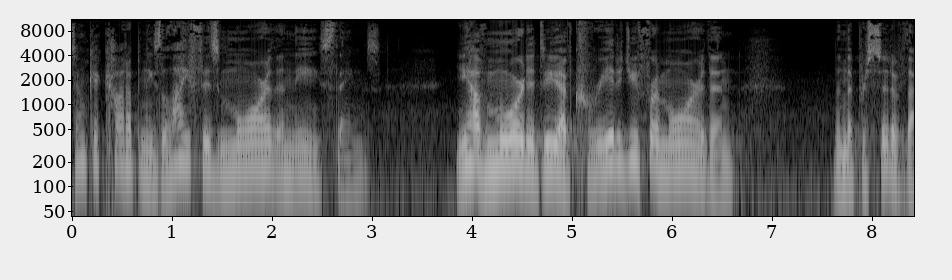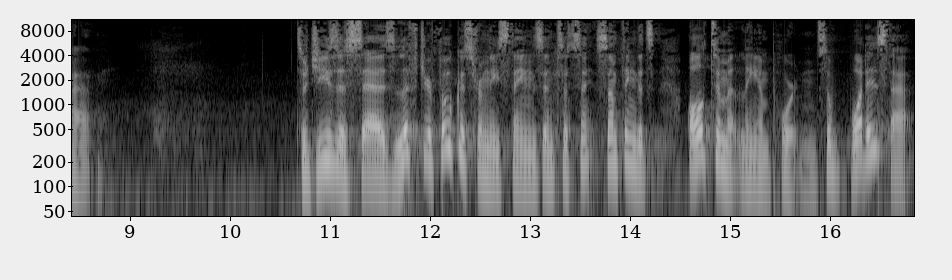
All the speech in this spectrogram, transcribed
don't get caught up in these. Life is more than these things. You have more to do. I've created you for more than, than the pursuit of that. So Jesus says, lift your focus from these things into something that's ultimately important. So, what is that?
